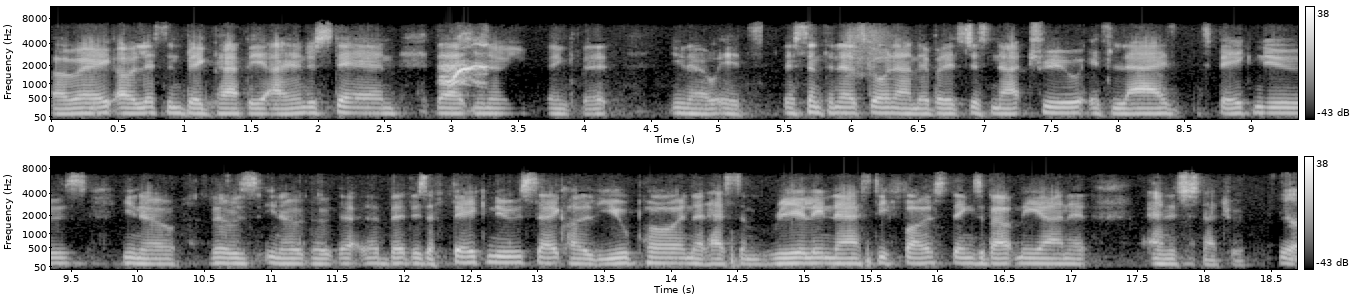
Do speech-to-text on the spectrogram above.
All right. Oh, listen, Big Pappy. I understand that you know you think that you know it's there's something else going on there, but it's just not true. It's lies. It's fake news you know, those, you know, the, the, the, there's a fake news site called YouPorn that has some really nasty false things about me on it, and it's just not true. Yeah,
